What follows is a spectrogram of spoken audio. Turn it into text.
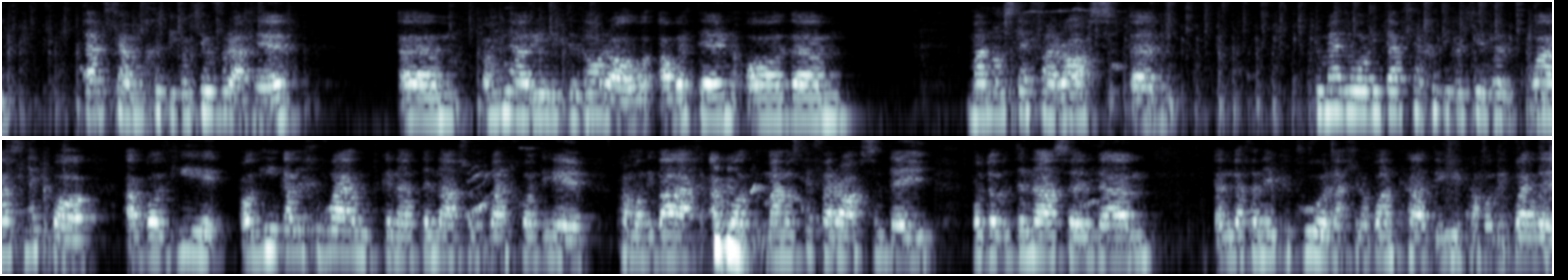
darllen chydig o llyfrau hi. Um, o hynna rili really diddorol a wedyn oedd um, Manon Steffan Ross yn um, dwi'n meddwl oedd hi'n darllen chydig o llyfr gwas nebo ac oedd hi, oedd hi'n gael ei chyfweld gyda dynas oedd gwarchod i hi pam oedd hi fach, ac mhm. oedd Manon Steffa Ross yn deud bod oedd y dynas yn, um, yn fatha neud cyclwn allan o blancad i hi pam oedd hi'n gwely,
